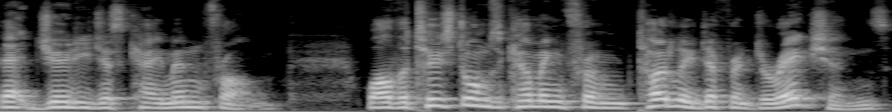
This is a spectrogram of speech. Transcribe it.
that Judy just came in from. While the two storms are coming from totally different directions,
